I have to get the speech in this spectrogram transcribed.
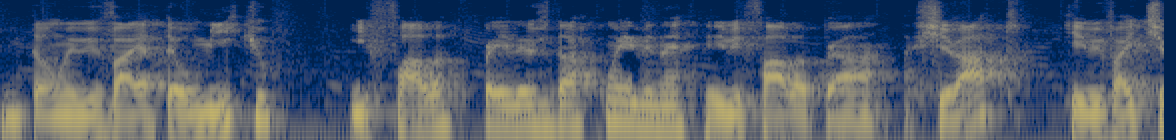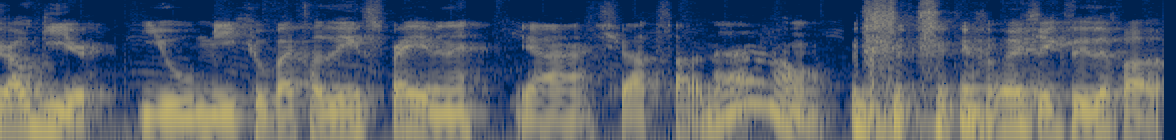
Então ele vai até o Mikio e fala pra ele ajudar com ele, né? Ele fala pra Shirato que ele vai tirar o Gear. E o Mikio vai fazer isso pra ele, né? E a Shirato fala, não. eu achei que vocês iam falar,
